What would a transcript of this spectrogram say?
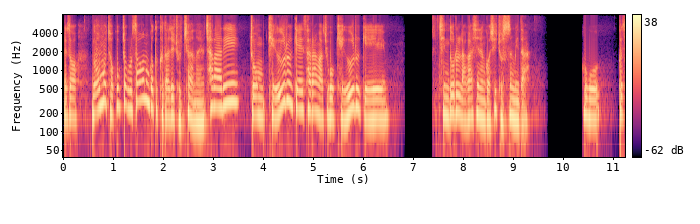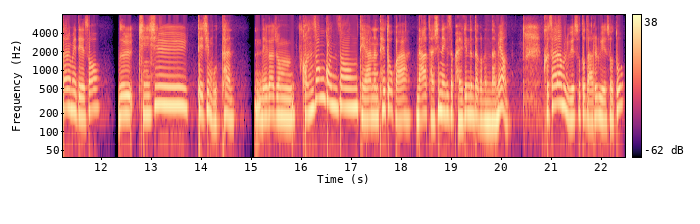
그래서 너무 적극적으로 싸우는 것도 그다지 좋지 않아요. 차라리 좀 게으르게 사랑하시고 게으르게 진도를 나가시는 것이 좋습니다. 그리고 그 사람에 대해서 늘 진실되지 못한 내가 좀 건성건성 대하는 태도가 나 자신에게서 발견된다 그런다면 그 사람을 위해서도 나를 위해서도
